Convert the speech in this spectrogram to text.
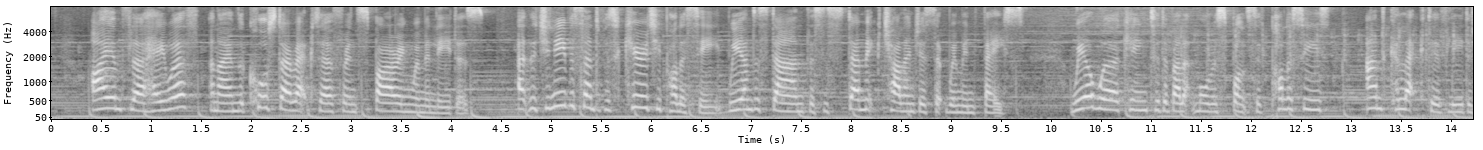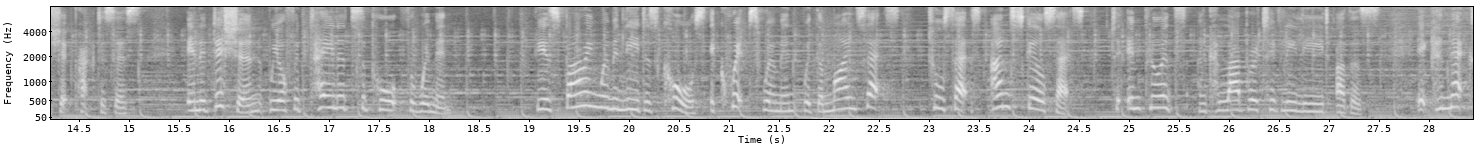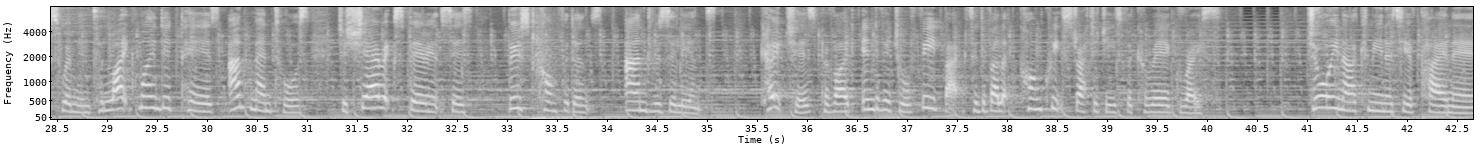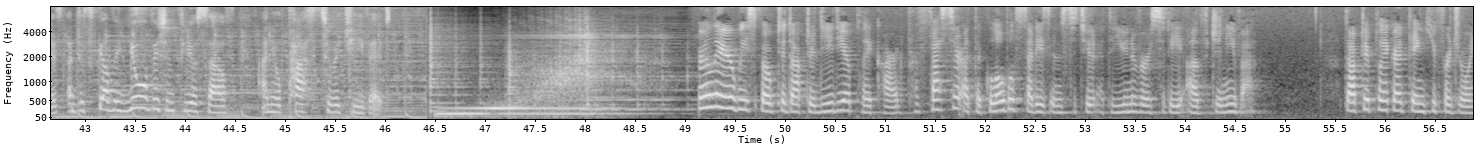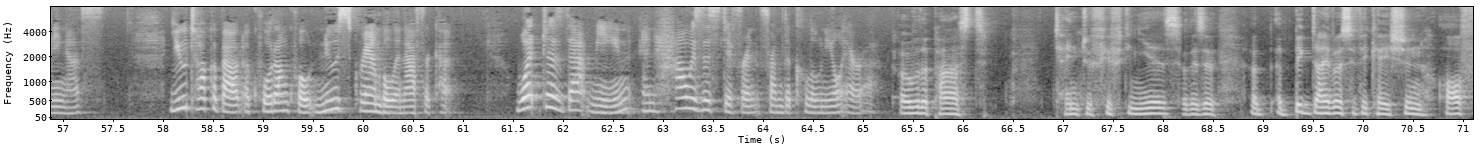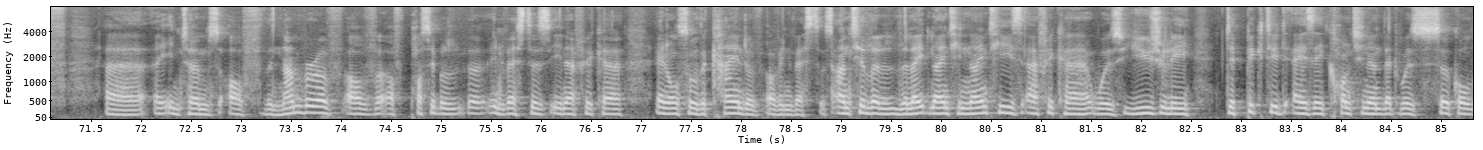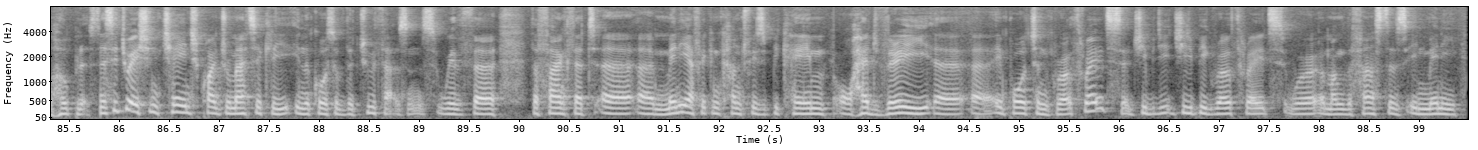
I am Fleur Heyworth and I am the Course Director for Inspiring Women Leaders. At the Geneva Centre for Security Policy, we understand the systemic challenges that women face. We are working to develop more responsive policies and collective leadership practices. In addition, we offer tailored support for women the Inspiring Women Leaders course equips women with the mindsets, toolsets, and skill sets to influence and collaboratively lead others. It connects women to like minded peers and mentors to share experiences, boost confidence, and resilience. Coaches provide individual feedback to develop concrete strategies for career growth. Join our community of pioneers and discover your vision for yourself and your path to achieve it. Earlier, we spoke to Dr. Didier Plécard, professor at the Global Studies Institute at the University of Geneva. Dr. Plécard, thank you for joining us. You talk about a quote unquote new scramble in Africa. What does that mean, and how is this different from the colonial era? Over the past 10 to 15 years, there's a, a, a big diversification of uh, in terms of the number of, of, of possible uh, investors in Africa and also the kind of, of investors. Until the, the late 1990s, Africa was usually depicted as a continent that was so called hopeless. The situation changed quite dramatically in the course of the 2000s with uh, the fact that uh, uh, many African countries became or had very uh, uh, important growth rates. GDP, GDP, growth rates were among the fastest in many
